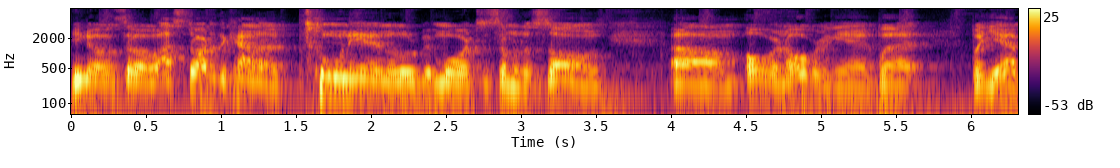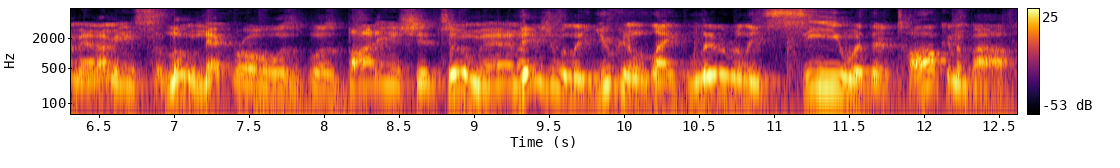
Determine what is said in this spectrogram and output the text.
You know so I started to kind of tune in a little bit more to some of the songs um, over and over again. But but yeah, man, I mean, Salute Necro was was bodying shit too, man. Visually, you can like literally see what they're talking about.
